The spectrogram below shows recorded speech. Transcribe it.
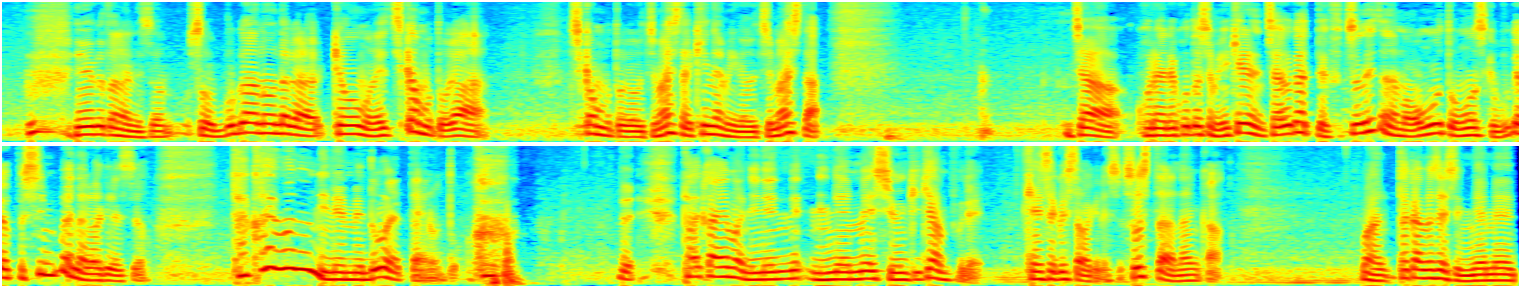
いうことなんですよ。そう、僕はあの、だから今日もね、近本が、近本が打ちました、木浪が打ちました。じゃあ、これで今年もいけるんちゃうかって普通の人はまあ思うと思うんですけど、僕はやっぱ心配になるわけですよ。高山の2年目どうやったんやろと。で、高山2年目、2年目春季キャンプで検索したわけですよ。そしたらなんか、まあ、高山選手2年目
